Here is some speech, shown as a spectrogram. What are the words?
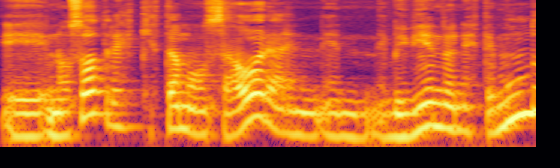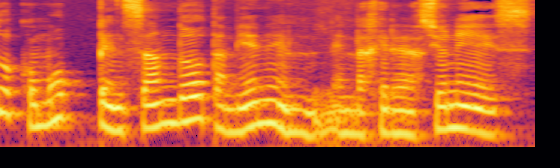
nosotros que estamos ahora en- en- viviendo en este mundo, como pensando también en las generaciones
